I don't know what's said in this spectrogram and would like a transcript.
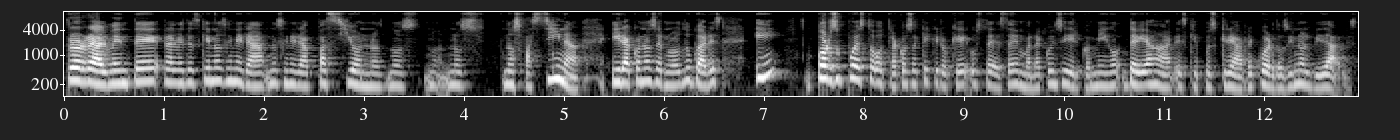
pero realmente, realmente es que nos genera, nos genera pasión, nos, nos, nos nos fascina ir a conocer nuevos lugares y por supuesto otra cosa que creo que ustedes también van a coincidir conmigo de viajar es que pues crear recuerdos inolvidables.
